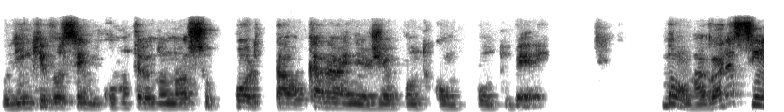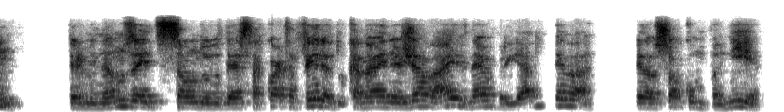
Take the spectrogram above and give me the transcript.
O link você encontra no nosso portal canalenergia.com.br. Bom, agora sim, terminamos a edição do, desta quarta-feira do canal Energia Live, né? Obrigado pela, pela sua companhia.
